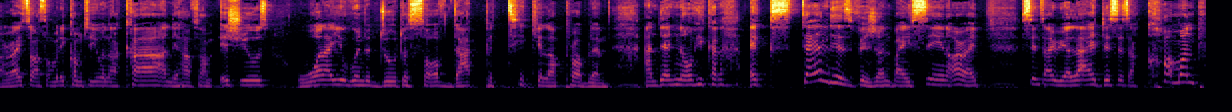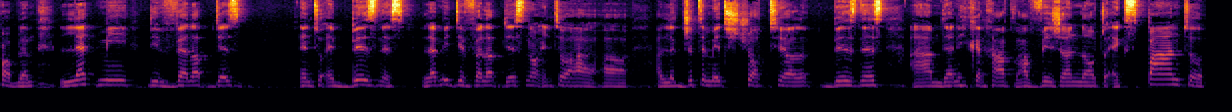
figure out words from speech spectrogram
All right, so somebody come to you in a car and they have some issues. What are you going to do to solve that particular problem? And then now he can extend his vision by saying, All right, since I realize this is a common problem, let me develop this into a business. Let me develop this now into a, a, a legitimate structural business. Um, then he can have a vision now to expand, to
